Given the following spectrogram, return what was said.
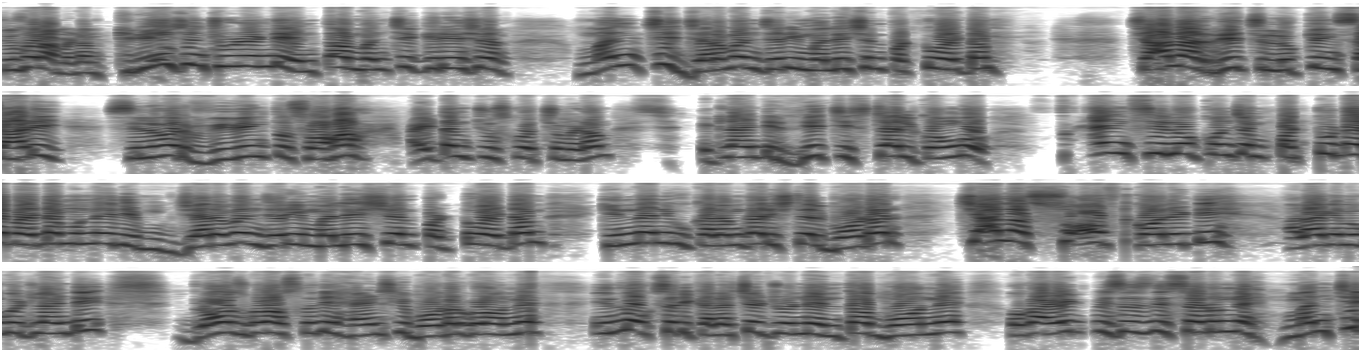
చూసారా మేడం క్రియేషన్ చూడండి. ఎంత మంచి క్రియేషన్ మంచి జర్మన్ జరీ మలేషియన్ పట్టు ఐటమ్ చాలా రిచ్ లుకింగ్ సాడీ సిల్వర్ వివింగ్తో సహా ఐటమ్ చూసుకోవచ్చు మేడం. ఇట్లాంటి రిచ్ స్టైల్ కొంగు ఫ్యాన్సీలో కొంచెం పట్టు టైప్ ఐటమ్ ఉన్నది. జర్మన్ జరీ మలేషియన్ పట్టు ఐటమ్ కింద నీకు కలంకారీ స్టైల్ బార్డర్ చాలా సాఫ్ట్ క్వాలిటీ అలాగే మీకు ఇట్లాంటి బ్లౌజ్ కూడా వస్తుంది. హ్యాండ్స్కి బార్డర్ కూడా ఉన్నాయి. ఇందులో ఒకసారి కలర్ షర్ట్ చూడండి ఎంత బాగున్నాయి. ఒక ఎయిట్ పీసెస్ ఇస్తాడు ఉన్నాయి. మంచి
